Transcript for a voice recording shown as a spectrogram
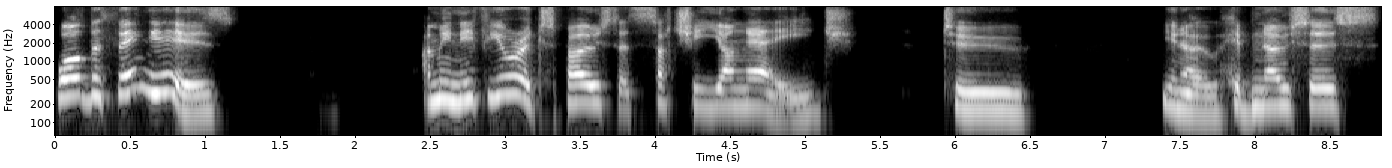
well, the thing is, I mean, if you're exposed at such a young age to, you know, hypnosis,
